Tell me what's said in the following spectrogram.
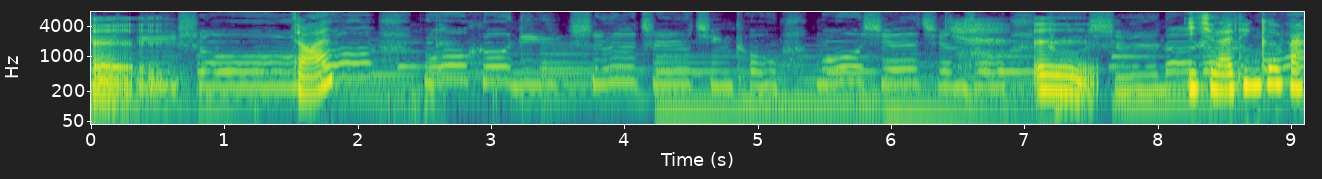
呃，早安。嗯，一起来听歌吧。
